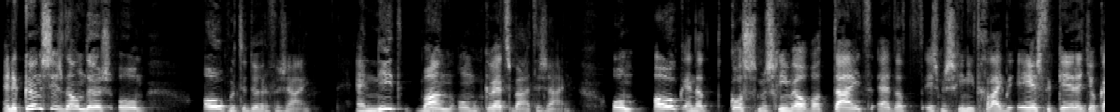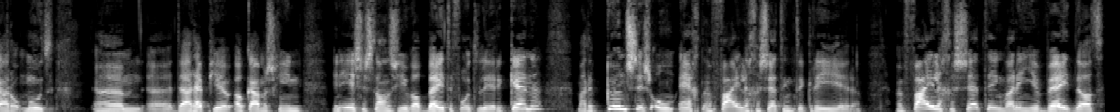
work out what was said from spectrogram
En de kunst is dan dus om open te durven zijn. En niet bang om kwetsbaar te zijn. Om ook, en dat kost misschien wel wat tijd, hè, dat is misschien niet gelijk de eerste keer dat je elkaar ontmoet. Um, uh, daar heb je elkaar misschien in eerste instantie wat beter voor te leren kennen. Maar de kunst is om echt een veilige setting te creëren. Een veilige setting waarin je weet dat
